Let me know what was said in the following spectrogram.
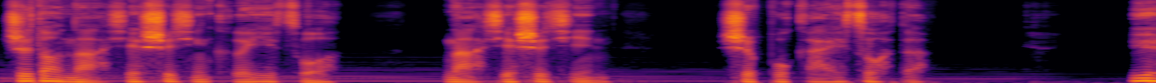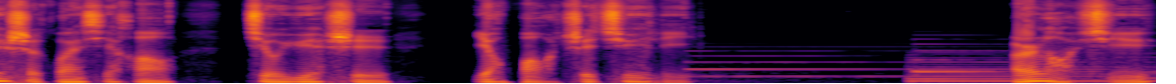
知道哪些事情可以做，哪些事情是不该做的。越是关系好，就越是要保持距离。而老徐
